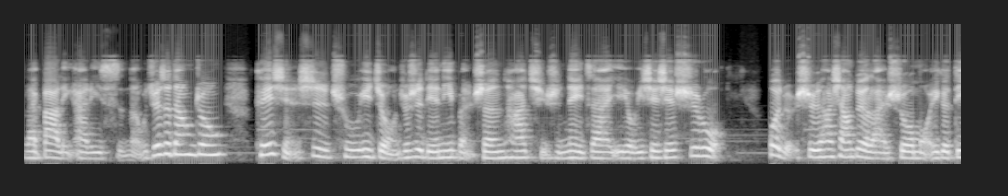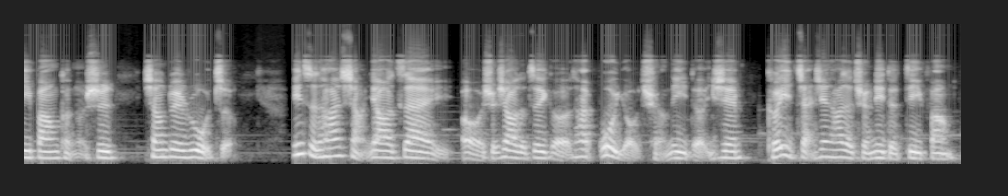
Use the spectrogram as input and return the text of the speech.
来霸凌爱丽丝呢？我觉得这当中可以显示出一种，就是连你本身他其实内在也有一些些失落，或者是他相对来说某一个地方可能是相对弱者，因此他想要在呃学校的这个他握有权力的一些可以展现他的权力的地方，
